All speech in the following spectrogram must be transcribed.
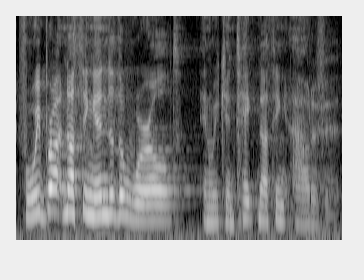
For we brought nothing into the world, and we can take nothing out of it.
